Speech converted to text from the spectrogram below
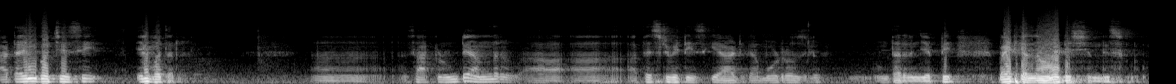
ఆ టైంకి వచ్చేసి వెళ్ళిపోతారు. సో అక్కడ ఉంటే అందరూ ఆ- ఫెస్టివిటీస్కి ఆటికి ఆ మూడు రోజులు ఉంటారని చెప్పి బయటకు వెళ్దామని డెసిషన్ తీసుకున్నాం.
